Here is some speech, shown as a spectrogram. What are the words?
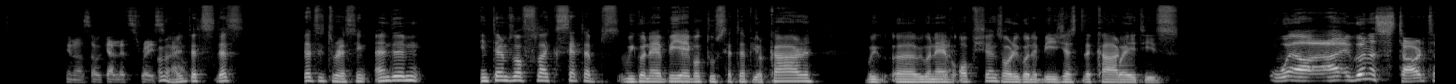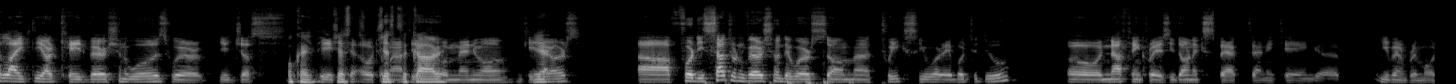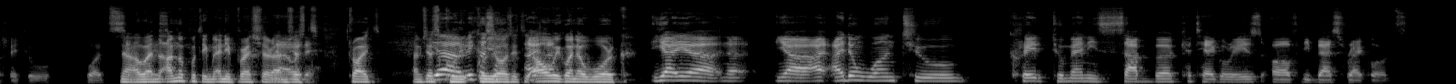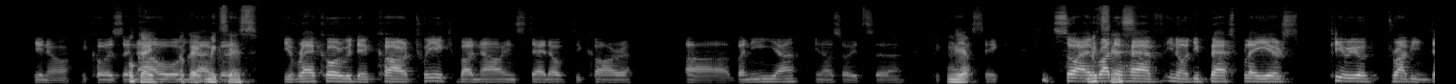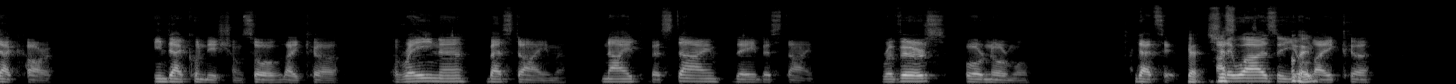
You know, so okay, let's race. all right, that's that's that's interesting. And um, in terms of like setups, we're gonna be able to set up your car. We uh, we're gonna have options, or you're gonna be just the car way it is? Well, I'm gonna start like the arcade version was, where you just Okay, pick just automatic just the car. or manual Yeah. gears. Uh, for the Saturn version, there were some uh, tweaks you were able to do. Oh, nothing crazy. Don't expect anything, uh, even remotely to what's. No, and I'm not putting any pressure. I'm just try. I'm just Yeah, because curiosity. I- How are we gonna work? Yeah, yeah, no, yeah. I, I don't want to create too many sub categories of the best records. You know, because Okay, now okay, have, makes uh, sense. the record with the car tweak, but now instead of the car uh, vanilla, you know, so it's uh, the Yep. So I'd Makes rather sense. have you know the best players period driving that car in that condition. So like uh, rain uh, best time, night best time, day best time, reverse or normal. That's it Yeah, just, otherwise you okay. like uh,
